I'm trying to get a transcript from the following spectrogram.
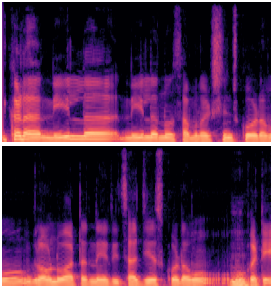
ఇక్కడ నీళ్ళ నీళ్ళను సంరక్షించుకోవడము గ్రౌండ్ వాటర్ని రీఛార్జ్ చేసుకోవడము ఒకటి.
